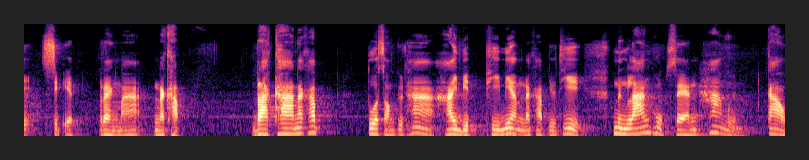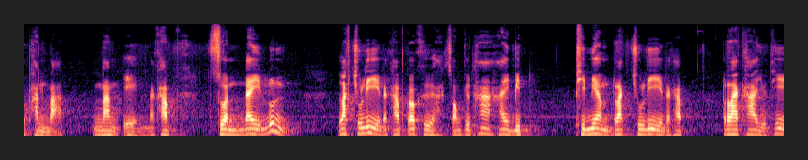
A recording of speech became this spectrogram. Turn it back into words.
211 แรงม้านะครับ ราคานะครับตัว 2.5 Hybrid Premium นะครับ อยู่ที่ 1 6 5 9 0 0 0 บาทนั่นเองนะครับ ส่วนในรุ่น Luxury นะครับ ก็คือ 2.5 Hybrid Premium Luxury นะครับ ราคาอยู่ที่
